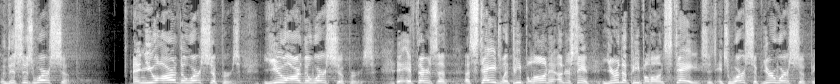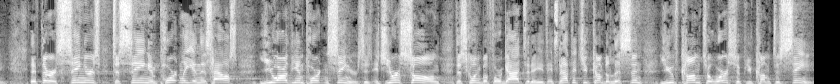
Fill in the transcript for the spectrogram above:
This is worship. And you are the worshipers. You are the worshipers. If there's a, a stage with people on it, understand, you're the people on stage. It's, it's, worship. You're worshiping. If there are singers to sing importantly in this house, you are the important singers. It's, it's your song that's going before God today. It's not that you've come to listen, you've come to worship, you've come to sing.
